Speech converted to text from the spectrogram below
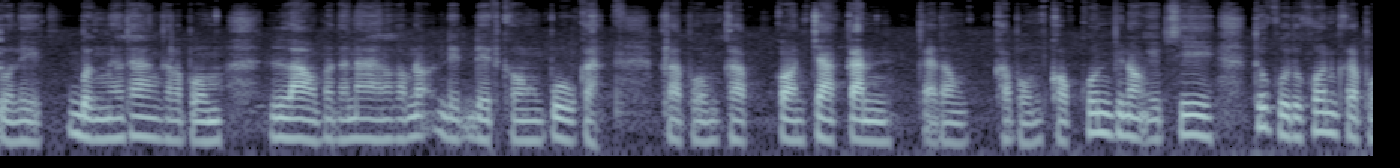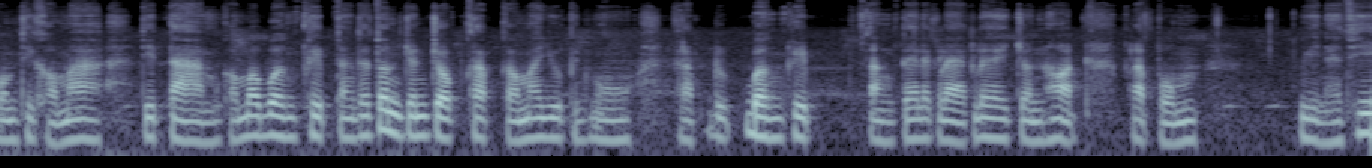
ตัวเลขเบิ่งแนวทางครับผมเล่าพัฒนานะครับเนาะเด็ดเด็ดของปู่กันครับผมครับก่อนจากกันก็ต้องครับผมขอบคุณพี่น้องเอฟซีทุกคู่ทุกคนครับผมที่เขามาติดตามเขามาเบิ่งคลิปตั้งแต่ต้นจนจบครับเขามาอยู่เป็นโมครับเบิ่งคลิปตั้งแต่แรกๆเลยจนฮอดครับผม วินาที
